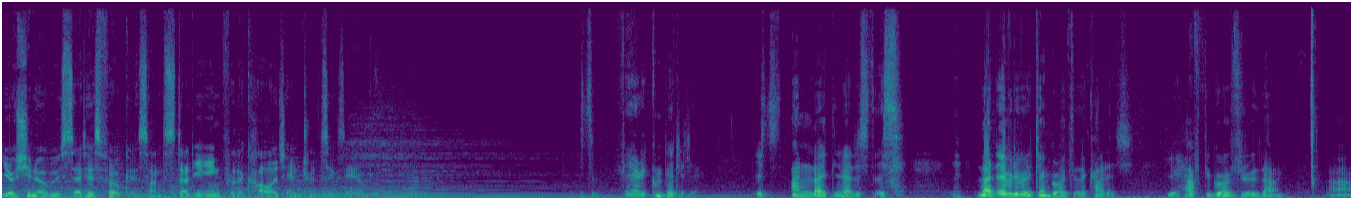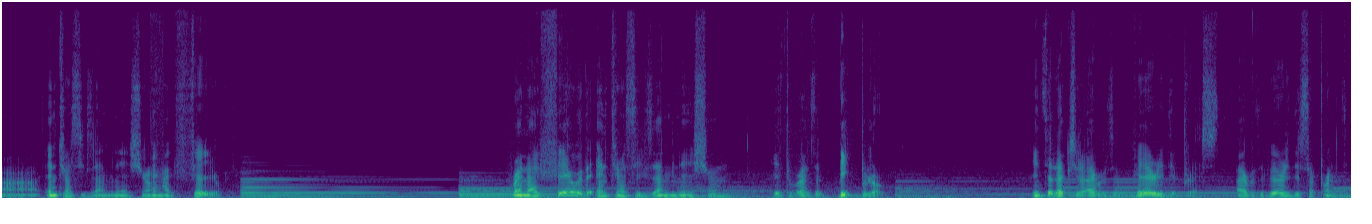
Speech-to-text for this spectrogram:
Yoshinobu set his focus on studying for the college entrance exam. It's very competitive. It's unlike the United States. Not everybody can go to the college. You have to go through the uh, entrance examination, and I failed. When I failed the entrance examination, it was a big blow intellectually, I was very depressed. I was very disappointed.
